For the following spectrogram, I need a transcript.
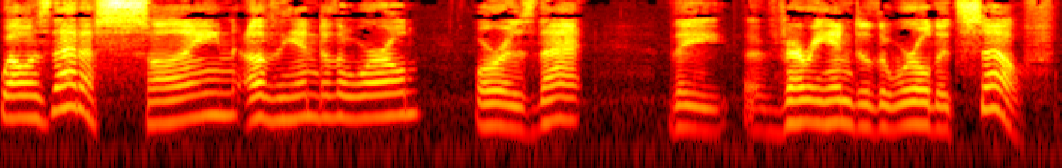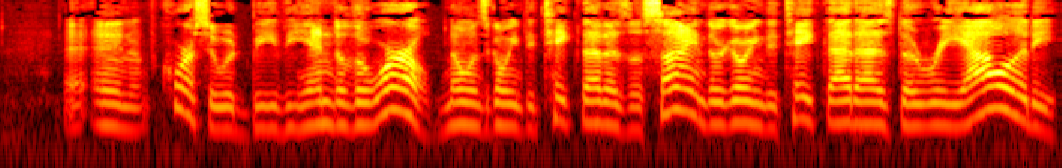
Well, is that a sign of the end of the world? Or is that the uh, very end of the world itself? And of course it would be the end of the world. No one's going to take that as a sign. They're going to take that as the reality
